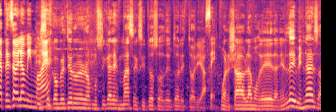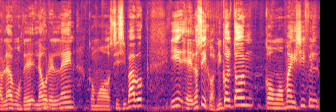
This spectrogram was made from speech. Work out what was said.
hubiera pensado lo mismo, y ¿eh? se convirtió en uno de los musicales más exitosos de toda la historia. Sí. Bueno, ya hablamos de Daniel Davis Niles, hablamos de Laurel Lane como Sissy Babcock y eh, los hijos, Nicole Tom como Maggie Sheffield,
